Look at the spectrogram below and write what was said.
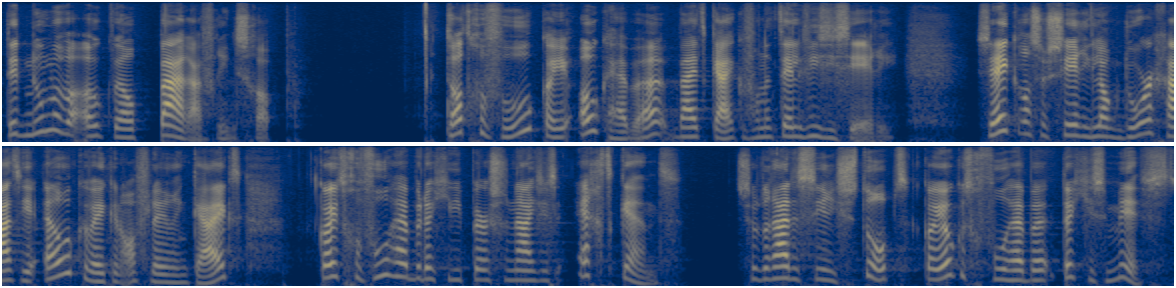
Dit noemen we ook wel paravriendschap. Dat gevoel kan je ook hebben bij het kijken van een televisieserie. Zeker als een serie lang doorgaat en je elke week een aflevering kijkt, kan je het gevoel hebben dat je die personages echt kent. Zodra de serie stopt, kan je ook het gevoel hebben dat je ze mist.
